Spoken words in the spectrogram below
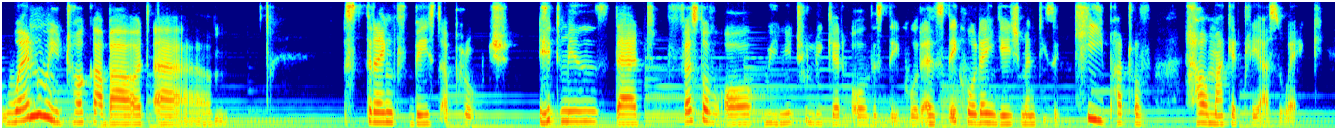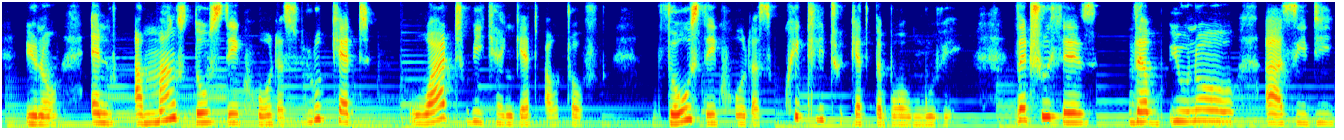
when we talk about um, strength based approach, it means that first of all we need to look at all the stakeholder and stakeholder engagement is a key part of how market players work you know and amongst those stakeholders look at what we can get out of those stakeholders quickly to get the ball moving. The truth is, the you know, uh, CD,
